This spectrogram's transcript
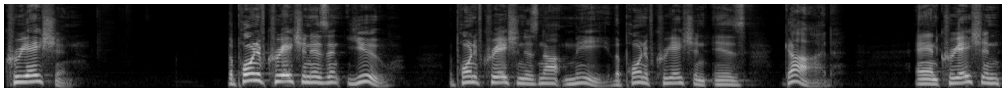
creation. The point of creation isn't you. The point of creation is not me. The point of creation is God. And creation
